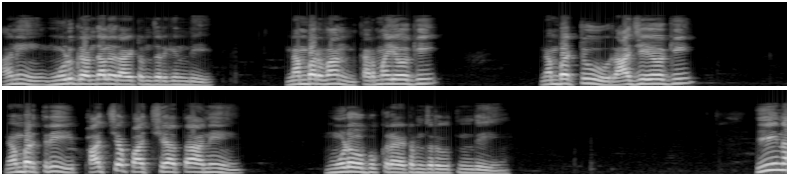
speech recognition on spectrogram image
అని మూడు గ్రంథాలు రాయటం జరిగింది. Number one Karmayogi. Number two Rajayogi. Number three పాచ్య పాశ్చాత అని మూడవ బుక్ రాయటం జరుగుతుంది. ఈయన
